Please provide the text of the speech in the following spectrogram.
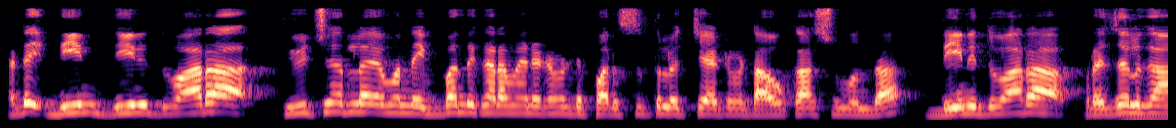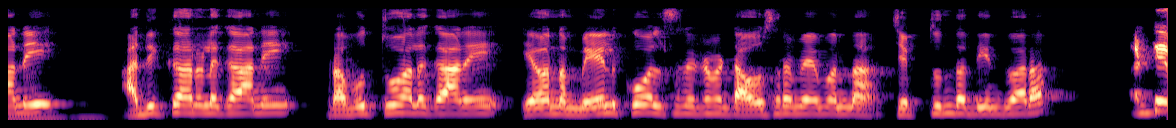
అంటే దీని దీని ద్వారా ఫ్యూచర్లో ఏమన్నా ఇబ్బందికరమైనటువంటి పరిస్థితులు వచ్చేటువంటి అవకాశం ఉందా? దీని ద్వారా ప్రజలు కానీ అధికారులు కానీ ప్రభుత్వాలు కానీ ఏమన్నా మేల్కోవాల్సినటువంటి అవసరం ఏమన్నా చెప్తుందా దీని ద్వారా? అంటే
